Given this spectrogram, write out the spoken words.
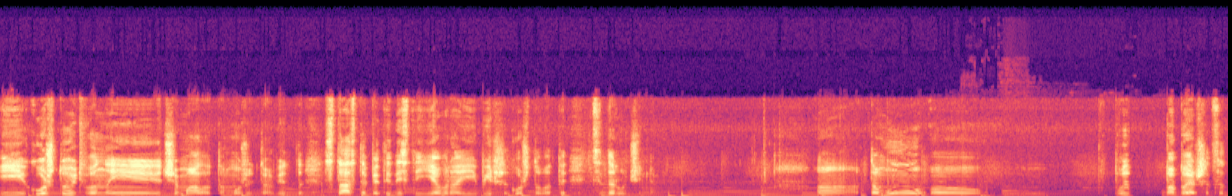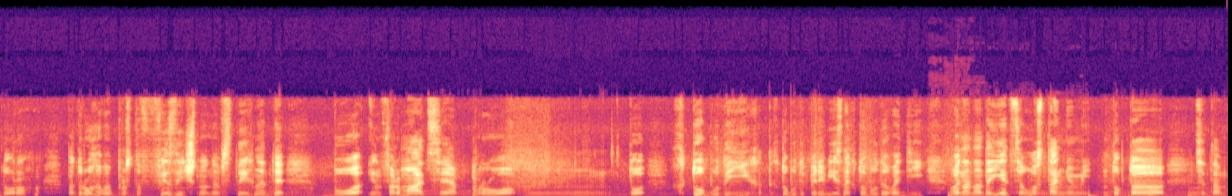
І коштують вони чимало, там можуть там, від 100-150 євро і більше коштувати ці доручення. Тому, по-перше, це дорого. По-друге, ви просто фізично не встигнете, бо інформація про то, хто буде їхати, хто буде перевізник, хто буде водій, вона надається у останню мить. Ну, тобто, це там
